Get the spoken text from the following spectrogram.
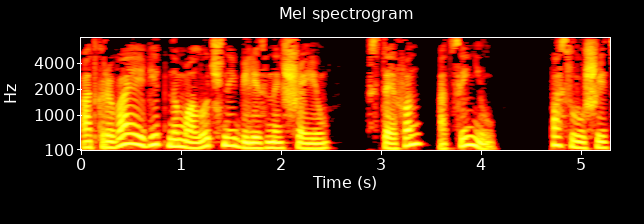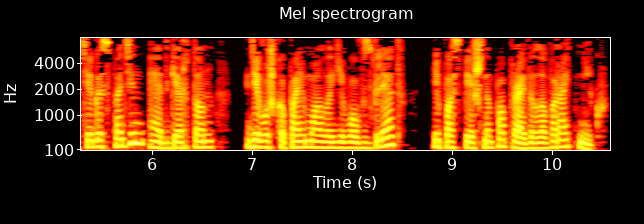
открывая вид на молочной белизной шею. Стефан оценил. «Послушайте, господин Эдгертон», девушка поймала его взгляд и поспешно поправила воротник.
